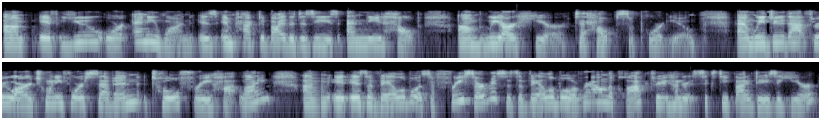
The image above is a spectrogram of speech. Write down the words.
Um, if you or anyone is impacted by the disease and need help, um, we are here to help support you. And we do that through our 24 7 toll free hotline. Um, it is available, it's a free service, it's available around the clock, 365 days a year.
